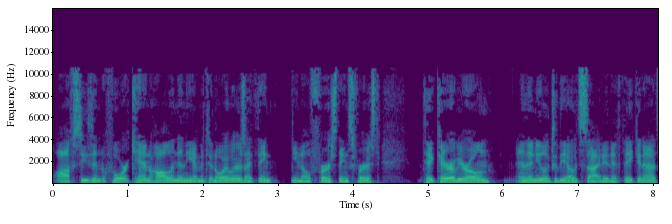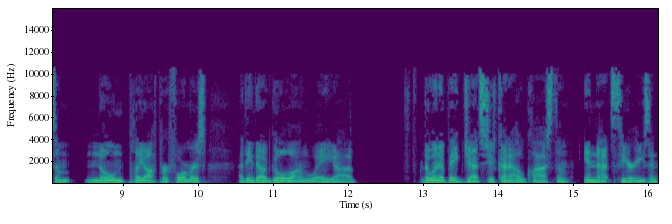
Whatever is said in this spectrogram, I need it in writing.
offseason for Ken Holland and the Edmonton Oilers. I think, you know, first things first, take care of your own, and then you look to the outside. And if they can add some known playoff performers, I think that would go a long way. Uh, the Winnipeg Jets just kind of outclassed them in that series and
